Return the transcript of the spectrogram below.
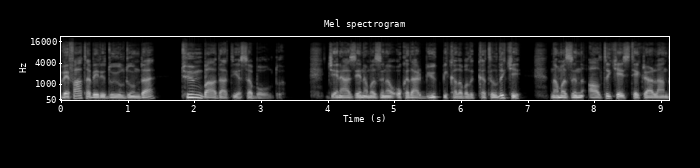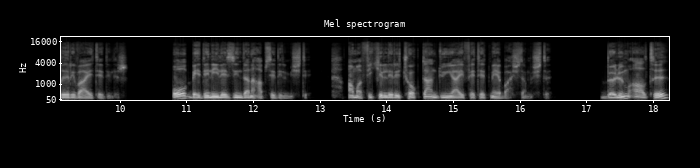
Vefat haberi duyulduğunda tüm Bağdat yasa boğuldu. Cenaze namazına o kadar büyük bir kalabalık katıldı ki namazın altı kez tekrarlandığı rivayet edilir. O bedeniyle zindana hapsedilmişti. Ama fikirleri çoktan dünyayı fethetmeye başlamıştı. Bölüm 6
